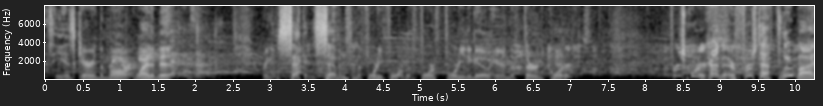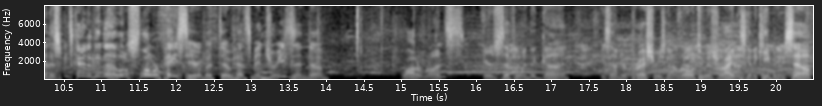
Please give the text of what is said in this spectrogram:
as he has carried the ball quite a bit. Bring up second seven from the 44 with 4.40 to go here in the third quarter. First quarter kind of, or first half flew by, and this one's kind of been a little slower paced here, but uh, we've had some injuries and um, a lot of runs. Here's Zipfel in the gun. He's under pressure. He's going to roll to his right. He's going to keep it himself,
